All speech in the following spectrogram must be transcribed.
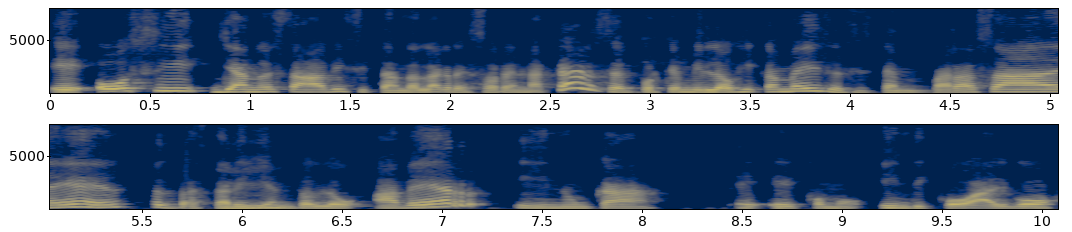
eh, o si ya no estaba visitando al agresor en la cárcel, porque mi lógica me dice, si está embarazada de él, pues va a estar mm. yéndolo a ver y nunca eh, eh, como indicó algo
